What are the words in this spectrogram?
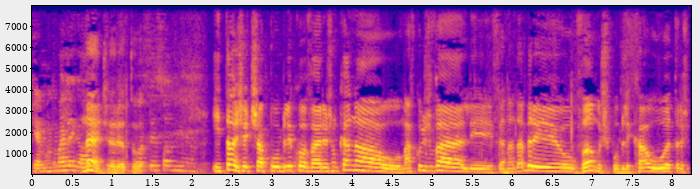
Que é muito mais legal. Né, diretor? Você sozinho. Então a gente já publicou várias no canal, Marcos Vale, Fernanda Abreu, vamos publicar outras.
